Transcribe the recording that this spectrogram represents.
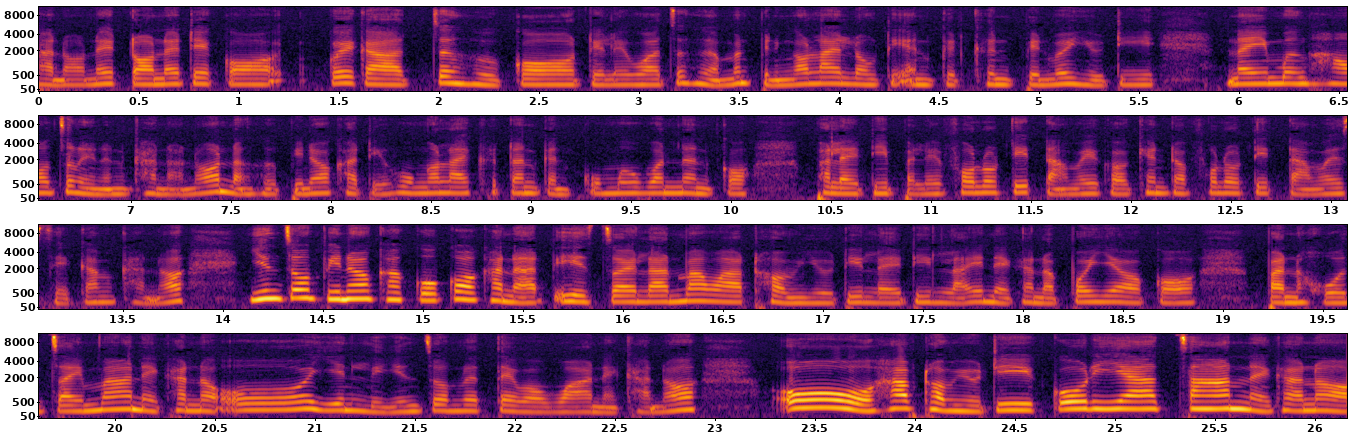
ค่ะเนาะในตอนนแต่ก็ก้อยกาเจ้งหือก็แต่เลยว่าเจ้งหือมันเป็นเงาไล่ลงที่อันเกิดขึ้นเป็นว่าอยู่ดีในเมืองเฮาจังได๋นั้นค่ะเนาะหนังหือพี่น้องค่ะที่ฮู้เงาไล่คือตันกันกูเมื่อวันนั้นก็ภายดีไปเลย follow ติดตามไว้ก็แค่นด follow ติดตามไว้เสกำค่ะเนาะยินจมพี่น้องค่ะกูก็ขนาดอีจอยลานมาว่าถ่อมอยู่ที่ไหลที่ไหลในค่ะเนาะป้อยอก็ปันโหใจมากในค่ะเนาะโอ้ยินหรือยินจมแล้วแต่ว่าวาในค่ะเนาะโอ้ฮับถ่อมอยู่ที่โกริยาจานในค่ะเนาะ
